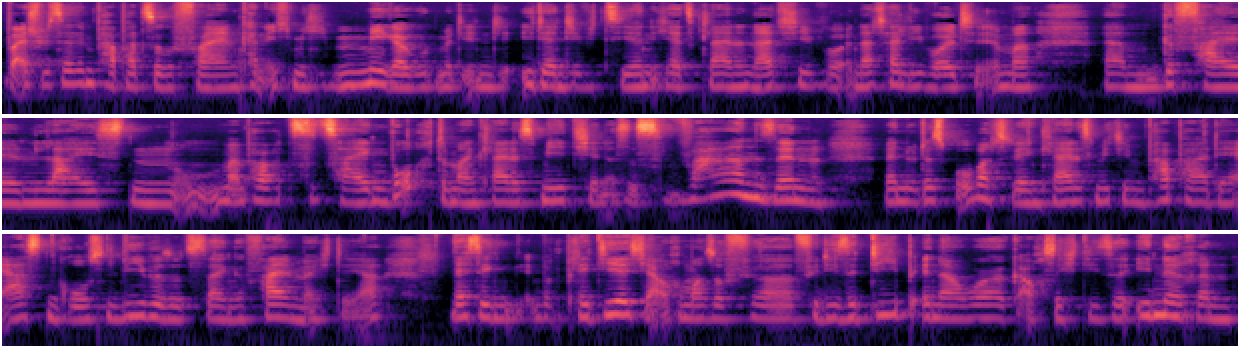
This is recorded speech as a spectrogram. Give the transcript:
Beispielsweise dem Papa zu gefallen, kann ich mich mega gut mit identifizieren. Ich als kleine Nathalie wollte immer ähm, Gefallen leisten, um meinem Papa zu zeigen, beobachte mal ein kleines Mädchen. Es ist Wahnsinn, wenn du das beobachtest, wie ein kleines Mädchen Papa der ersten großen Liebe sozusagen gefallen möchte, ja. Deswegen plädiere ich ja auch immer so für, für diese Deep Inner Work, auch sich diese inneren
